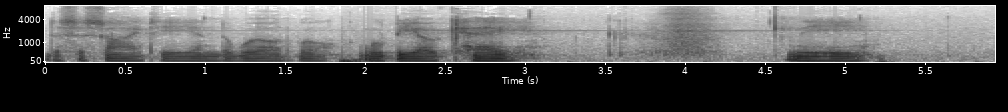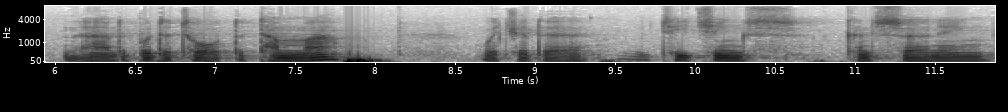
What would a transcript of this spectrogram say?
the society and the world will, will be okay. The, uh, the Buddha taught the Dhamma, which are the teachings concerning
